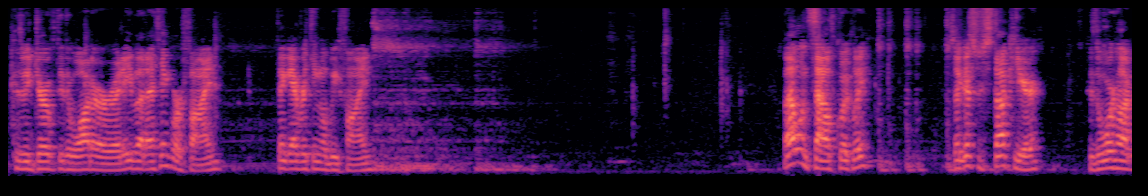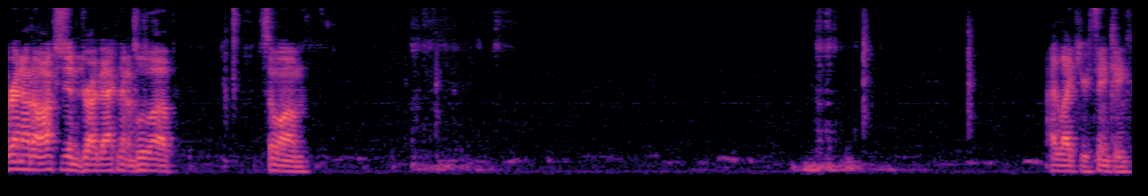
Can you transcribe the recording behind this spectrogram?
because we drove through the water already, but I think we're fine. I think everything will be fine. Well, that went south quickly. So I guess we're stuck here because the Warthog ran out of oxygen to drive back and then it blew up. So um. I like your thinking.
